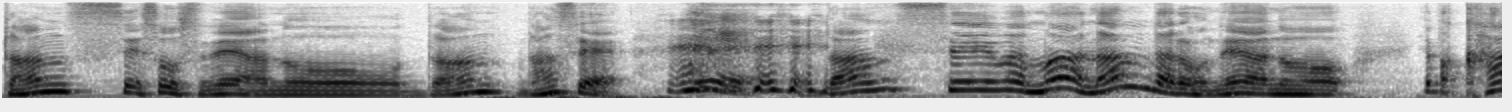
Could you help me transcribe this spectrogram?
男性そうですね。あの男男性。ええ。え 男性はまあなんだろうね。あのやっぱか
